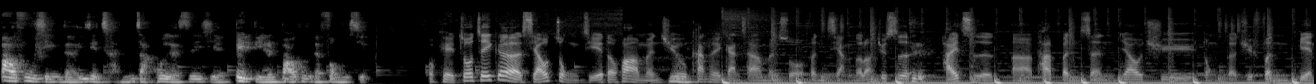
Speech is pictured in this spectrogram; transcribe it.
报复性的一些成长，或者是一些被别人报复的风险。OK，做这个小总结的话，我们就看回刚才我们所分享的了，就是孩子啊，他本身要去懂得去分辨。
